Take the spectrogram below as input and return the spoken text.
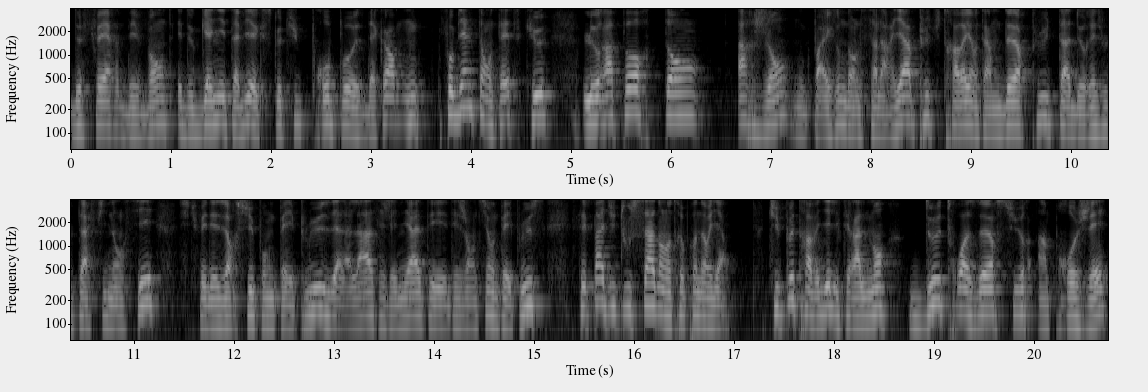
de faire des ventes et de gagner ta vie avec ce que tu proposes, d'accord? Il faut bien que tu aies en tête que le rapport temps argent, donc par exemple dans le salariat, plus tu travailles en termes d'heures, plus tu as de résultats financiers. Si tu fais des heures sup, on te paye plus, ah là là, c'est génial, t'es es gentil, on te paye plus. C'est pas du tout ça dans l'entrepreneuriat tu peux travailler littéralement 2-3 heures sur un projet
